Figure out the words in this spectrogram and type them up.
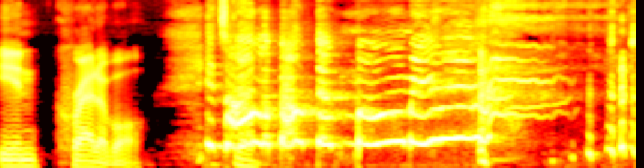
incredible. It's all about the moment.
